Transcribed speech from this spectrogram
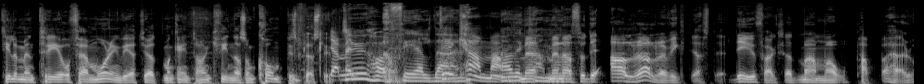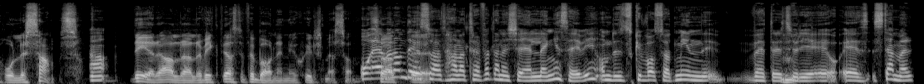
till och med en tre och femåring vet ju att man kan inte ha en kvinna som kompis plötsligt. Ja, men, du har fel där. det kan man. Ja, det Men, kan men man. alltså det allra, allra viktigaste, det är ju faktiskt att mamma och pappa här håller sams. Ja. Det är det allra, allra viktigaste för barnen i skilsmässan. Och Så även om det är eh, så att han har träffat den här tjejen länge säger vi, om det skulle vara så att min vad heter det, teori är, är, stämmer,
